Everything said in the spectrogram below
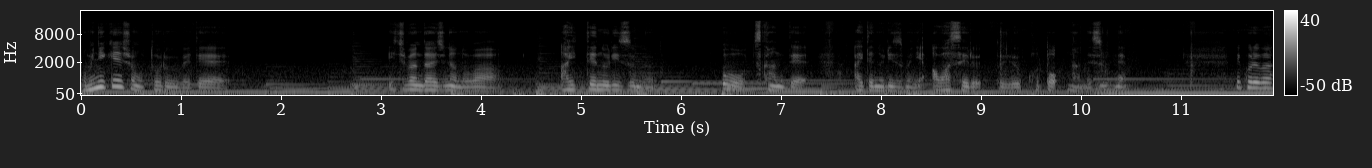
コミュニケーションを取る上で一番大事なのは相手のリズムを掴んで相手のリズムに合わせるということなんですよね。でこれは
